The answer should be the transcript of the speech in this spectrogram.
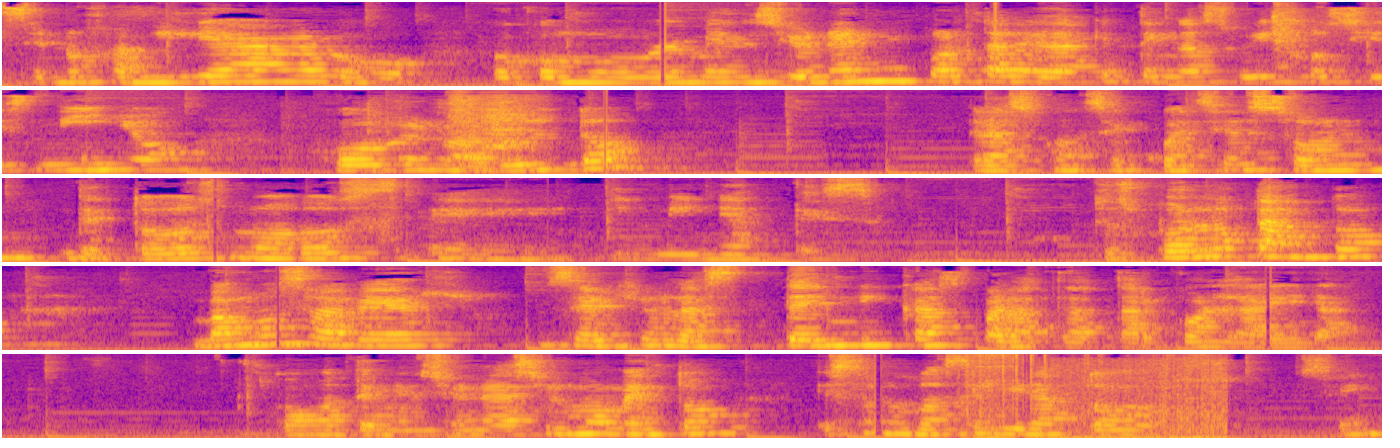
seno familiar o, o como mencioné, no importa la edad que tenga su hijo, si es niño, joven o adulto, las consecuencias son de todos modos eh, inminentes. Entonces, por lo tanto, vamos a ver, Sergio, las técnicas para tratar con la ira. Como te mencioné hace un momento, esto nos va a servir a todos, ¿sí?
